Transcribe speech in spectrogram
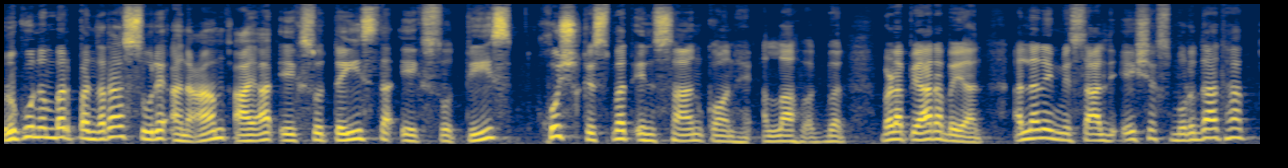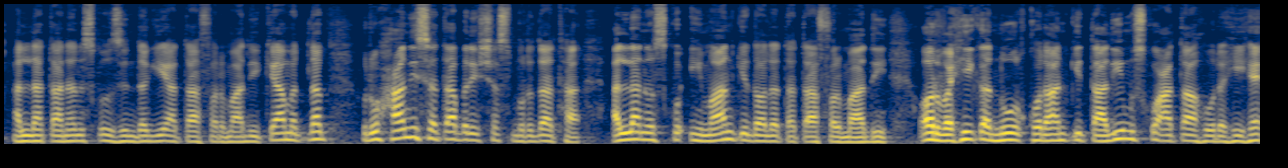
رکو نمبر پندرہ سورہ انعام آیات ایک سو تیئیس تا ایک سو تیس۔ خوش قسمت انسان کون ہے؟ اللہ اکبر۔ بڑا پیارا بیان۔ اللہ نے ایک مثال دی۔ ایک شخص مردہ تھا۔ اللہ تعالیٰ نے اس کو زندگی عطا فرما دی۔ کیا مطلب؟ روحانی سطح پر ایک شخص مردہ تھا۔ اللہ نے اس کو ایمان کی دولت عطا فرما دی۔ اور وہی کا نور قرآن کی تعلیم اس کو عطا ہو رہی ہے۔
